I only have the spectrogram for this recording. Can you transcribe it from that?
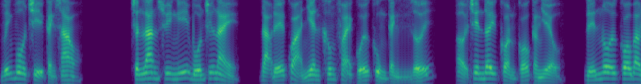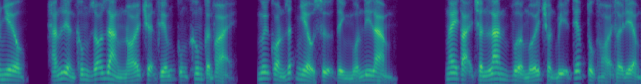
Vĩnh vô chỉ cảnh sao? Trần lan suy nghĩ bốn chữ này, đạo đế quả nhiên không phải cuối cùng cảnh giới, ở trên đây còn có càng nhiều, đến nỗi có bao nhiêu, hắn liền không rõ ràng nói chuyện phiếm cũng không cần phải, ngươi còn rất nhiều sự tình muốn đi làm. Ngay tại trần lan vừa mới chuẩn bị tiếp tục hỏi thời điểm,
